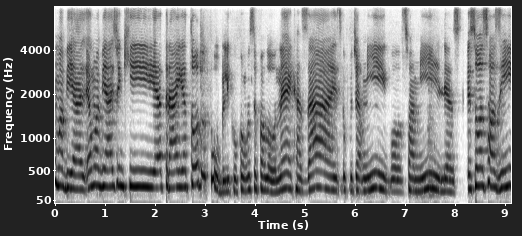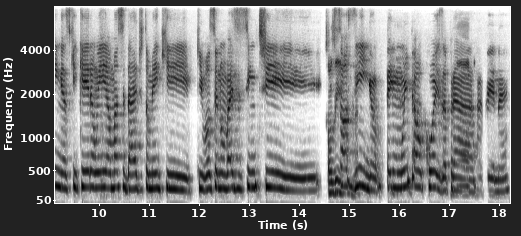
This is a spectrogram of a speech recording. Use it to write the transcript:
uma viagem, é uma viagem que atrai a todo o público, como você falou, né? Casais, grupo de amigos, famílias, pessoas sozinhas que queiram ir a uma cidade também que, que você não vai se sentir sozinho. sozinho. Tem muita coisa para ver, né?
